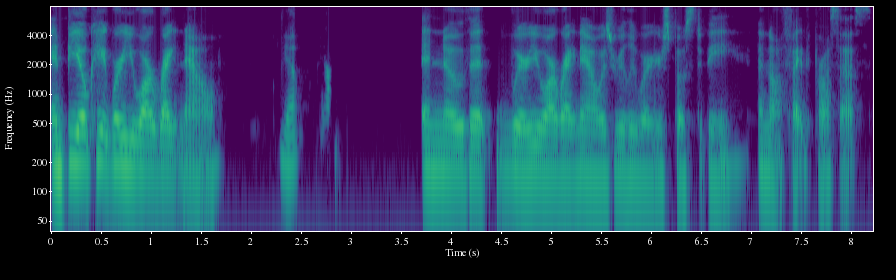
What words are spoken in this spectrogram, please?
and be okay where you are right now. Yep. And know that where you are right now is really where you're supposed to be and not fight the process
